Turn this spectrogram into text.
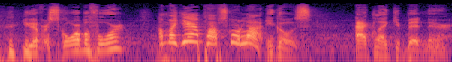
"You ever score before?" I'm like, "Yeah, pops scored a lot." He goes, "Act like you've been there."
